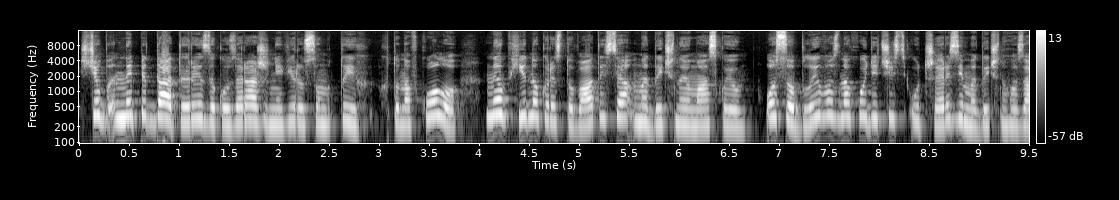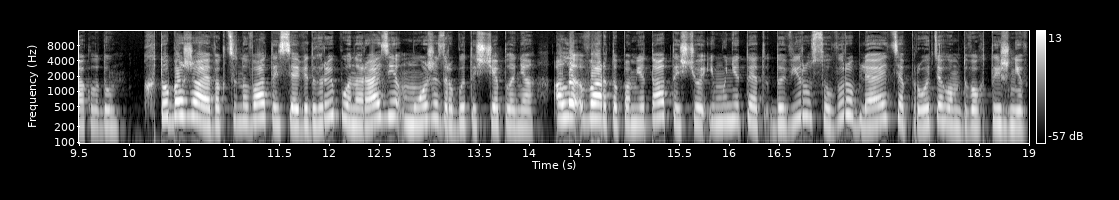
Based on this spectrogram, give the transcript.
Щоб не піддати ризику зараження вірусом тих, хто навколо, необхідно користуватися медичною маскою, особливо знаходячись у черзі медичного закладу. Хто бажає вакцинуватися від грипу, наразі може зробити щеплення, але варто пам'ятати, що імунітет до вірусу виробляється протягом двох тижнів.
